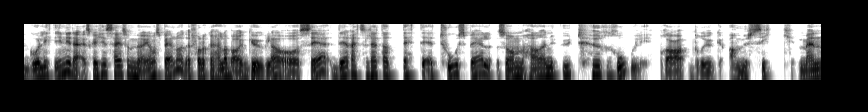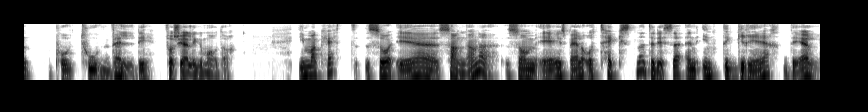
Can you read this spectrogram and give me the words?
gå litt inn i det. Jeg skal ikke si så mye om spillene, det får dere heller bare google og se. Det er rett og slett at dette er to spill som har en utrolig bra bruk av musikk, men på to veldig forskjellige måter. I Makett så er sangene som er i spillet, og tekstene til disse, en integrert del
